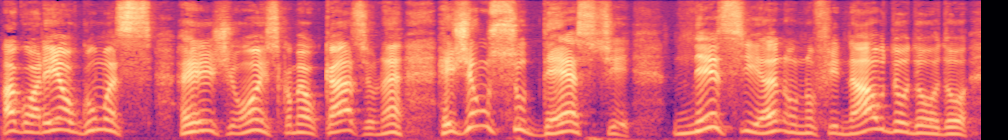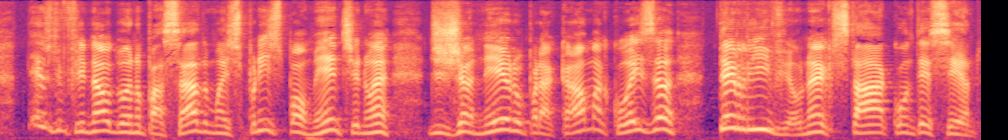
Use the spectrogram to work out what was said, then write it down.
Agora, Agora, em algumas regiões, como é o caso, né? Região sudeste, nesse ano, no final do, do, do desde o final do ano passado, mas principalmente, não é? De janeiro para cá, uma coisa terrível, né? Que está acontecendo.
